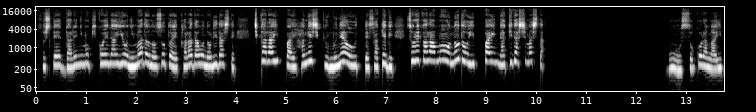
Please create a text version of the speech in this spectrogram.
そして誰にも聞こえないように窓の外へ体を乗り出して力いっぱい激しく胸を打って叫び、それからもう喉いっぱい泣き出しました。もうそこらがいっ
